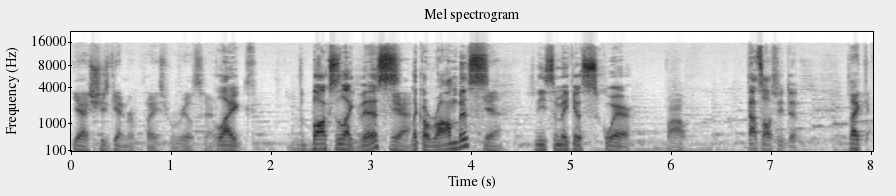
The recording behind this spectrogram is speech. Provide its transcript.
yeah. She's getting replaced real soon. Like the boxes like this. Yeah. Like a rhombus. Yeah. She needs to make it a square. Wow. That's all she did. Like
